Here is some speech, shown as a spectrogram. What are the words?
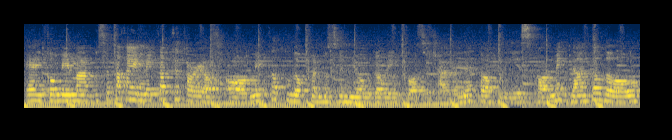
And kung may mga gusto pa kayo makeup tutorials o makeup look na gusto nyo gawin ko sa channel nito, please comment down below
